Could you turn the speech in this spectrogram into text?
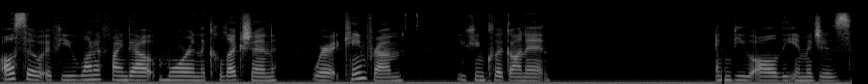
Also, if you want to find out more in the collection where it came from, you can click on it and view all the images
